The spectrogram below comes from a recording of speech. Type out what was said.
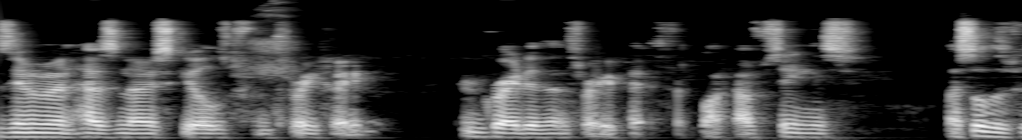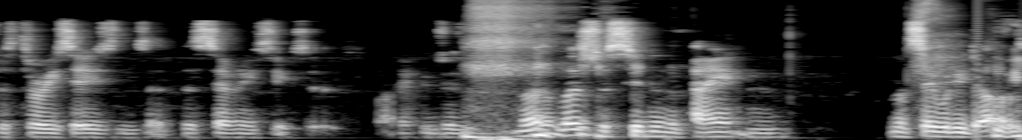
Zimmerman has no skills from three feet, greater than three feet. Like I've seen this, I saw this for three seasons at the 76ers. Like just no, let's just sit in the paint and let's see what he does. We,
